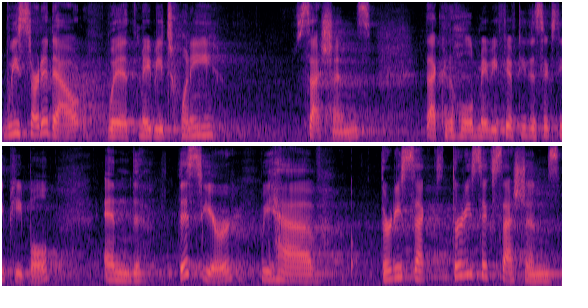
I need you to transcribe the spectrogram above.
we started out with maybe 20 sessions that could hold maybe 50 to 60 people. And this year we have 36, 36 sessions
